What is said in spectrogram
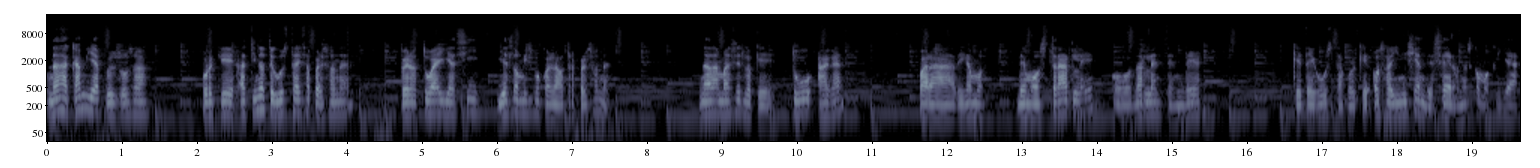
nada cambia, pues, o sea, porque a ti no te gusta esa persona, pero tú a ella sí, y es lo mismo con la otra persona nada más es lo que tú hagas para, digamos, demostrarle o darle a entender que te gusta, porque, o sea, inician de cero, no es como que ya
